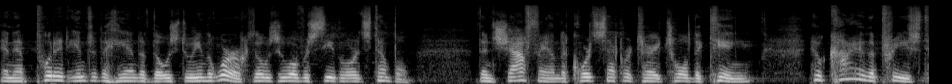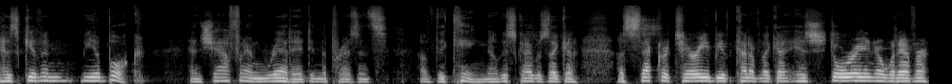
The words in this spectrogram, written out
and have put it into the hand of those doing the work, those who oversee the Lord's temple. Then Shaphan, the court secretary, told the king, Hilkiah the priest has given me a book. And Shaphan read it in the presence of the king. Now, this guy was like a, a secretary, be kind of like a historian or whatever.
